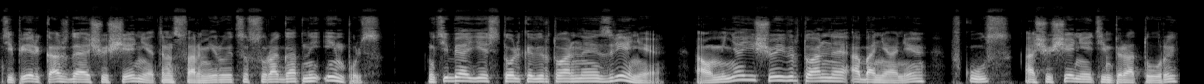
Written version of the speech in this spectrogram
Теперь каждое ощущение трансформируется в суррогатный импульс. У тебя есть только виртуальное зрение, а у меня еще и виртуальное обоняние, вкус, ощущение температуры,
